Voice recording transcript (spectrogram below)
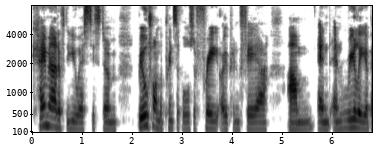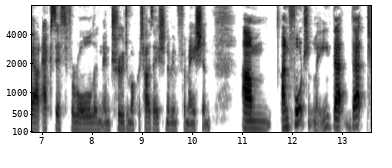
came out of the US system, built on the principles of free, open, fair, um, and and really about access for all and, and true democratization of information. Um, unfortunately, that that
